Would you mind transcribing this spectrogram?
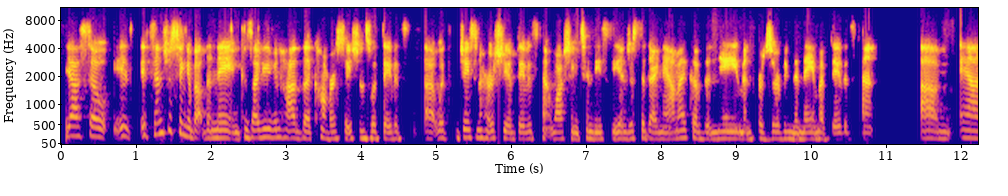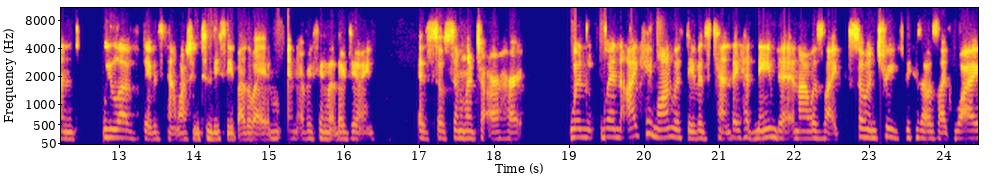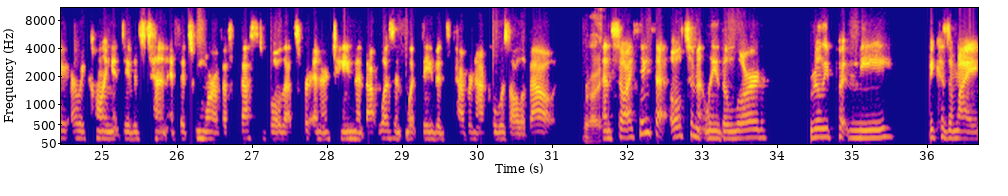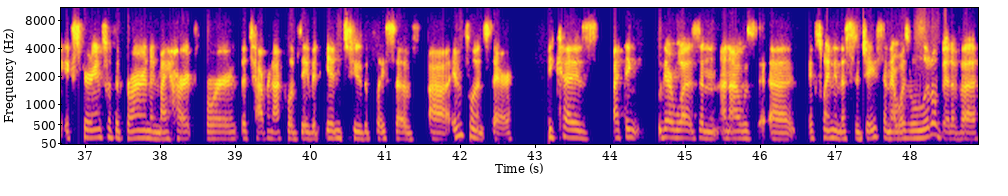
Yeah, so it, it's interesting about the name because I've even had the conversations with David, uh, with Jason Hershey of David's Tent, Washington D.C., and just the dynamic of the name and preserving the name of David's Tent. Um, and we love David's Tent, Washington D.C. By the way, and, and everything that they're doing is so similar to our heart when when I came on with David's tent, they had named it, and I was like so intrigued because I was like, why are we calling it David's tent if it's more of a festival that's for entertainment? That wasn't what David's tabernacle was all about. Right. And so I think that ultimately the Lord really put me because of my experience with the burn and my heart for the tabernacle of David into the place of uh, influence there, because I think there was, and and I was uh, explaining this to Jason. There was a little bit of a,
